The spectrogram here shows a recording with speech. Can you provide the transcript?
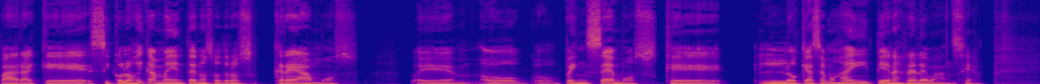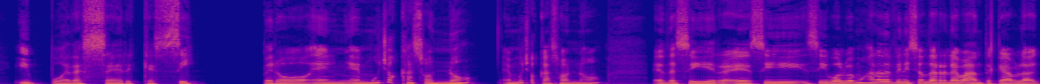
para que psicológicamente nosotros creamos eh, o, pensemos que lo que hacemos ahí tiene relevancia. Y puede ser que sí, pero en, en muchos casos no, en muchos casos no. Es decir, eh, si, si volvemos a la definición de relevante que habla,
